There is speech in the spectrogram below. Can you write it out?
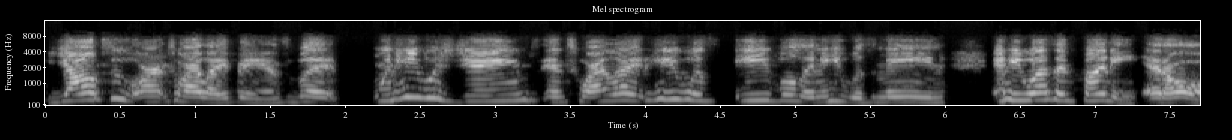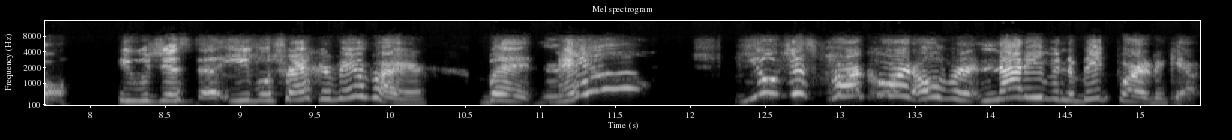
y'all two aren't Twilight fans, but when he was James in Twilight, he was evil and he was mean and he wasn't funny at all. He was just an evil tracker vampire. But now you just parkoured over not even the big part of the couch.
